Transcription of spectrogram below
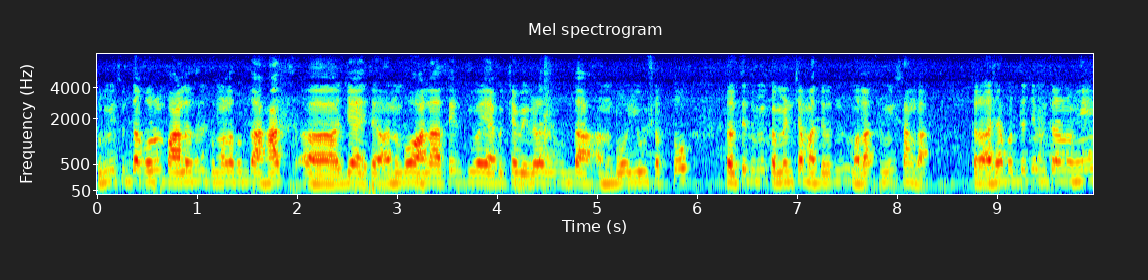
तुम्ही सुद्धा करून पाहिलं असेल तुम्हाला सुद्धा हाच जे आहे ते अनुभव आला असेल किंवा यापेक्षा वेगळा सुद्धा अनुभव येऊ शकतो. तर ते तुम्ही कमेंटच्या माध्यमातून मला तुम्ही सांगा. तर अशा पद्धतीचे मित्रांनो हे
